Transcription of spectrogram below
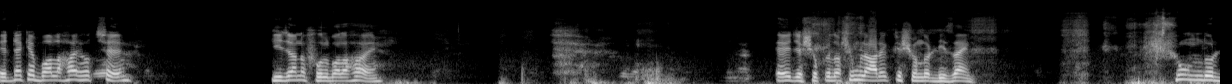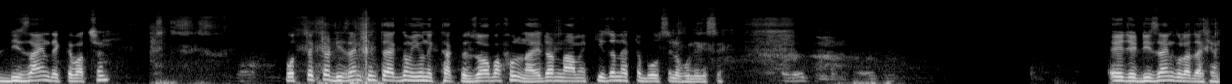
এটাকে বলা হয় হচ্ছে, কি যেন ফুল বলা হয়? এই যে সুপ্রিয় দর্শক মন্ডলী আরও একটি সুন্দর ডিজাইন। সুন্দর ডিজাইন দেখতে পাচ্ছেন। প্রত্যেকটা ডিজাইন কিন্তু একদম ইউনিক থাকবে। জবা ফুল না, এটার নামে কি যেন একটা বলছিল, ভুলে গেছে। এই যে ডিজাইনগুলো দেখেন।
